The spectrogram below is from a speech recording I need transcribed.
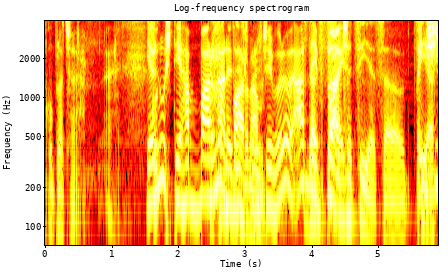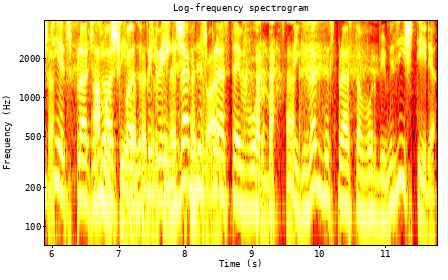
Cu plăcere. Eh. El cu... nu știe, habar n-are habar despre ce vorbim. Asta Dar e fain. place ție să ții păi așa. și ție îți place Am să faci fază. Păi exact despre azi. asta e vorba. Exact despre asta vorbim. Zi știrea.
